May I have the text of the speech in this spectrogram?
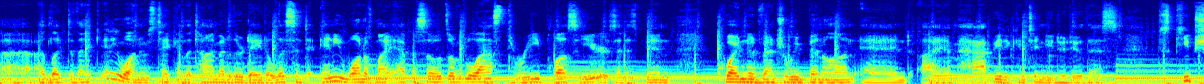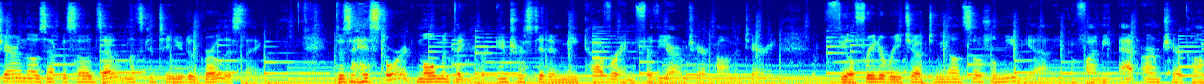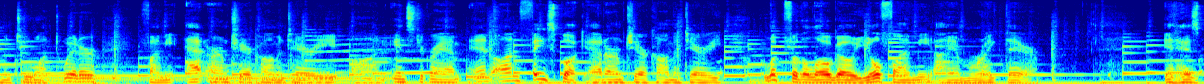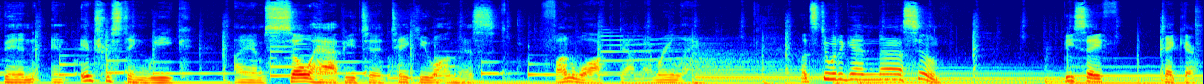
Uh, I'd like to thank anyone who's taken the time out of their day to listen to any one of my episodes over the last three plus years. It has been quite an adventure we've been on, and I am happy to continue to do this. Just keep sharing those episodes out, and let's continue to grow this thing. There's a historic moment that you're interested in me covering for the Armchair Commentary, feel free to reach out to me on social media. You can find me at Armchair Comment 2 on Twitter. Find me at Armchair Commentary on Instagram and on Facebook at Armchair Commentary. Look for the logo, you'll find me. I am right there. It has been an interesting week. I am so happy to take you on this fun walk down memory lane. Let's do it again uh, soon. Be safe. Take care.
